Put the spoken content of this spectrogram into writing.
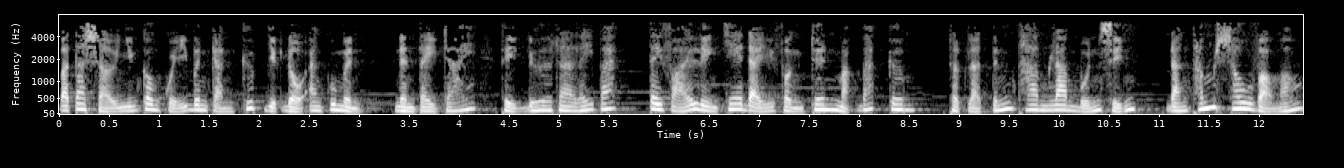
bà ta sợ những con quỷ bên cạnh cướp giật đồ ăn của mình, nên tay trái thì đưa ra lấy bát, tay phải liền che đậy phần trên mặt bát cơm. Thật là tính tham lam bủn xỉn, đang thấm sâu vào máu.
